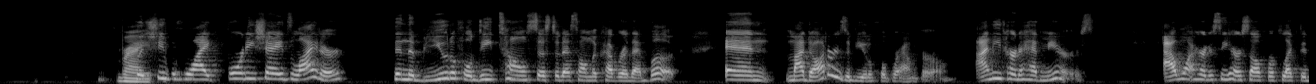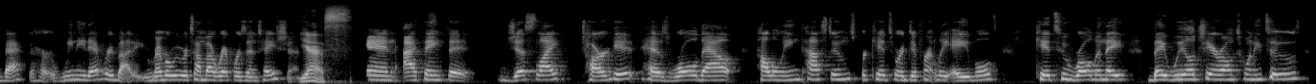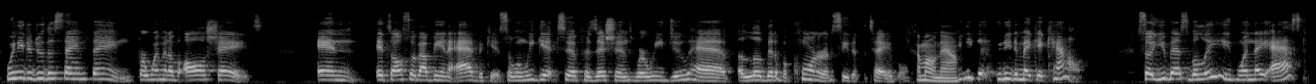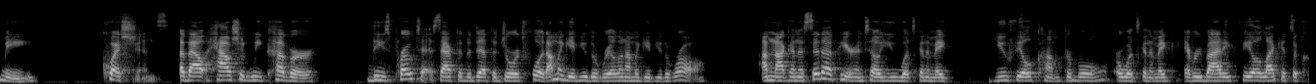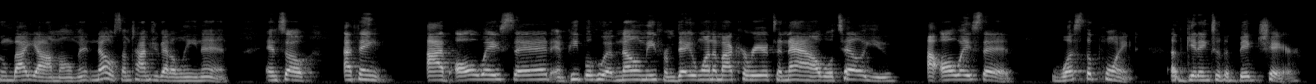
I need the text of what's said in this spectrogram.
Right. But she was like 40 shades lighter than the beautiful deep tone sister that's on the cover of that book. And my daughter is a beautiful brown girl. I need her to have mirrors. I want her to see herself reflected back to her. We need everybody. Remember, we were talking about representation. Yes. And I think that just like Target has rolled out Halloween costumes for kids who are differently abled, kids who roll in they they wheelchair on 22s, we need to do the same thing for women of all shades and it's also about being an advocate. So when we get to positions where we do have a little bit of a corner of a seat at the table, come on now, you need to, you need to make it count. So you best believe when they ask me questions about how should we cover these protests after the death of George Floyd, I'm gonna give you the real and I'm gonna give you the raw. I'm not gonna sit up here and tell you what's gonna make you feel comfortable or what's gonna make everybody feel like it's a kumbaya moment. No, sometimes you gotta lean in. And so I think I've always said, and people who have known me from day one of my career to now will tell you, I always said, what's the point of getting to the big chair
